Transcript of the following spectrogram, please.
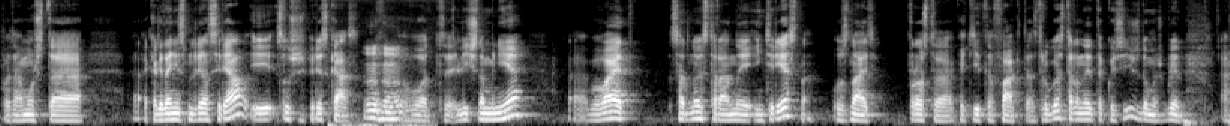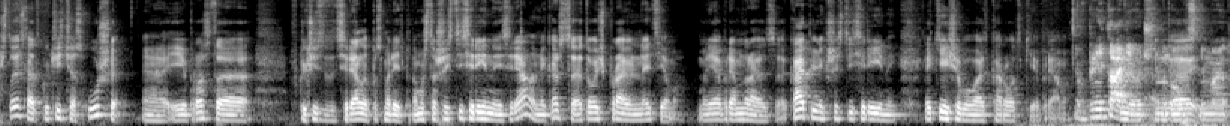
потому что когда не смотрел сериал и слушаешь пересказ. Угу. Вот, лично мне э, бывает, с одной стороны, интересно узнать просто какие-то факты. А с другой стороны, ты такой сидишь, думаешь, блин, а что если отключить сейчас уши э, и просто включить этот сериал и посмотреть? Потому что шестисерийные сериалы, мне кажется, это очень правильная тема. Мне прям нравится. Капельник шестисерийный. Какие еще бывают короткие прямо? В Британии очень много снимают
